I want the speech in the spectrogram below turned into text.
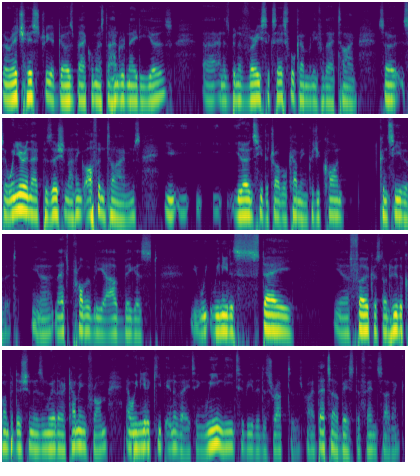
a rich history. It goes back almost 180 years uh, and has been a very successful company for that time. So, so when you're in that position, I think oftentimes you you, you don't see the trouble coming because you can't conceive of it. You know, that's probably our biggest. We we need to stay. You know, focused on who the competition is and where they're coming from, and we need to keep innovating. We need to be the disruptors, right? That's our best defense, I think.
